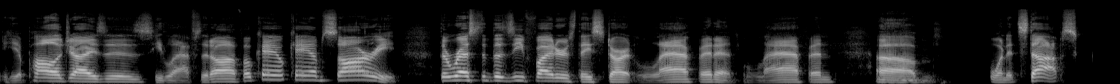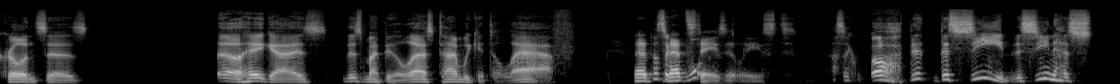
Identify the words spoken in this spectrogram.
he apologizes. He laughs it off. Okay, okay, I'm sorry. The rest of the Z fighters they start laughing and laughing. Um, when it stops, Krillin says, "Oh, hey guys, this might be the last time we get to laugh." That like, that "What?" stays at least. I was like, "Oh, this scene, this scene has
